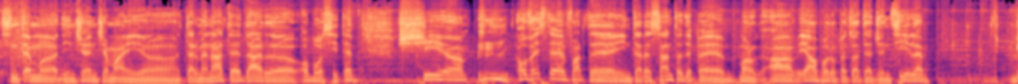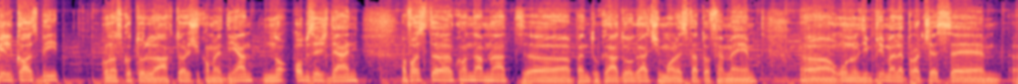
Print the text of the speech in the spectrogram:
Suntem uh, din ce în ce mai uh, terminate, dar uh, obosite. Și uh, o veste foarte interesantă de pe, mă rog, a, ea a apărut pe toate agențiile. Bill Cosby, cunoscutul actor și comedian, no, 80 de ani, a fost uh, condamnat uh, pentru că a adăugat și molestat o femeie. Uh, unul din primele procese uh,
